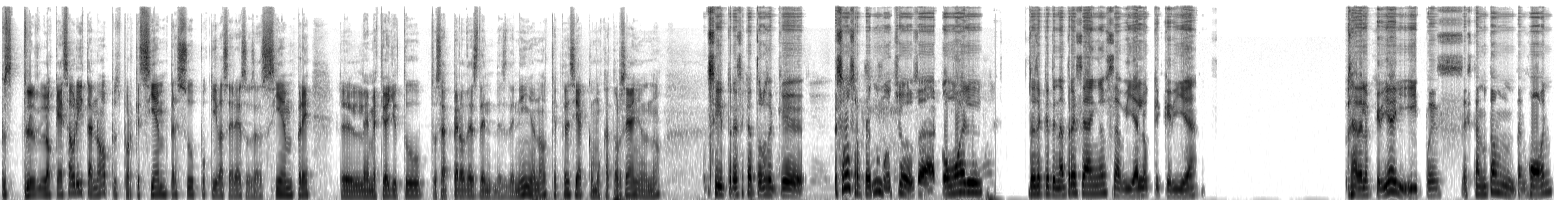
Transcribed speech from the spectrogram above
Pues lo que es ahorita, ¿no? Pues porque siempre supo que iba a hacer eso. O sea, siempre le metió a YouTube. O sea, pero desde, desde niño, ¿no? ¿Qué te decía? Como 14 años, ¿no? Sí, 13, 14, que eso me sorprende mucho, o sea, cómo él, desde que tenía 13 años, sabía lo que quería, o sea, de lo que quería y, y, pues estando tan, tan joven,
